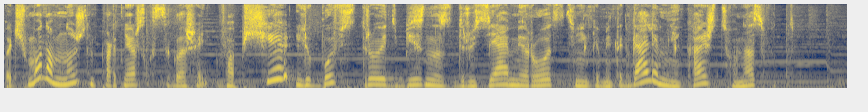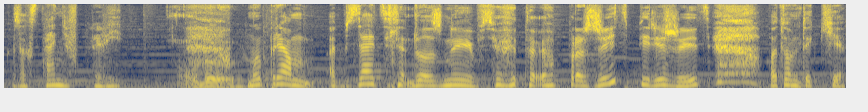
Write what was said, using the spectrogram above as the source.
почему нам нужно партнерское соглашение? Вообще, любовь строить бизнес с друзьями, родственниками и так далее, мне кажется, у нас вот в Казахстане в крови. Ну, да. Мы прям обязательно должны все это прожить, пережить. Потом такие,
